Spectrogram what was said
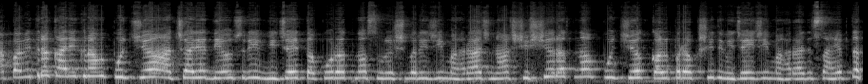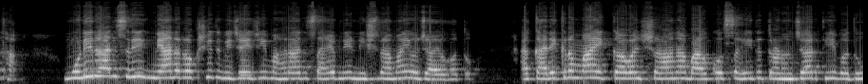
આ પવિત્ર કાર્યક્રમ પૂજ્ય આચાર્ય દેવશ્રી વિજય તપોરત્ન સુરેશ્વરીજી મહારાજના શિષ્યરત્ન પૂજ્ય કલ્પરક્ષિત વિજયજી મહારાજ સાહેબ તથા મુનિરાજ શ્રી જ્ઞાનરક્ષિત વિજયજી મહારાજ સાહેબની નિશ્રામાં યોજાયો હતો. આ કાર્યક્રમમાં એકાવન શાળાના બાળકો સહિત ત્રણથી વધુ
